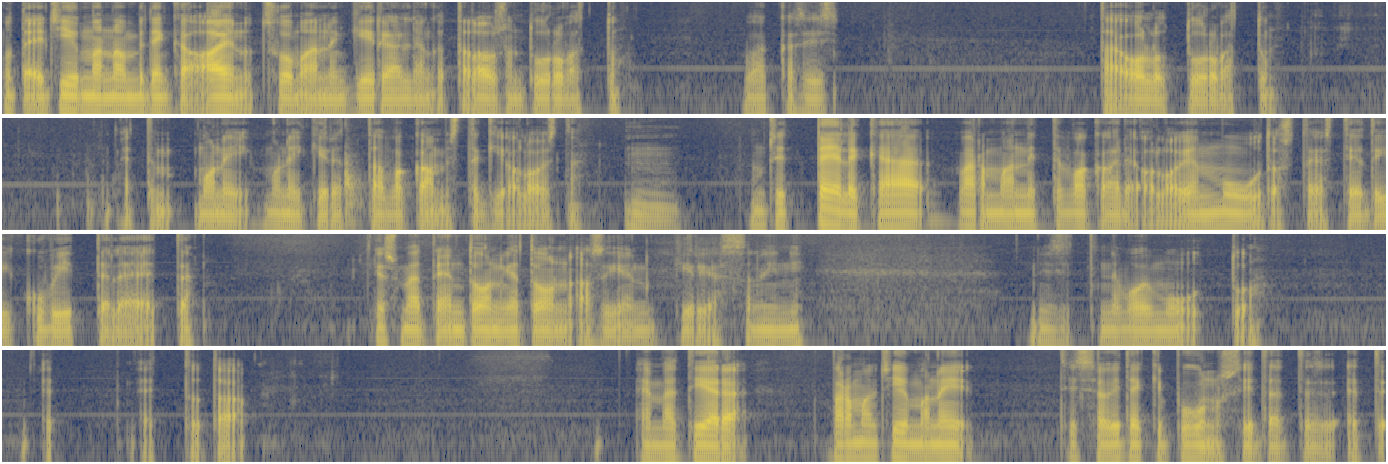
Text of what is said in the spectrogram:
Mutta ei Gilman ole mitenkään ainut suomalainen kirjailija, jonka talous on turvattu, vaikka siis, tai ollut turvattu. Että moni, moni kirjoittaa vakaammistakin oloista. Mm. Mutta sitten pelkää varmaan niiden vakaiden olojen muutosta ja sitten jotenkin kuvittelee, että jos mä teen ton ja ton asian kirjassa, niin, niin, niin sitten ne voi muuttua. Et, et tota, en mä tiedä, varmaan Gilmani, siis se on itsekin puhunut siitä, että, että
